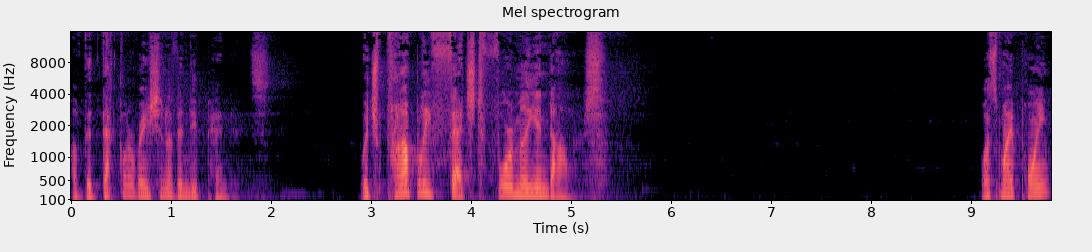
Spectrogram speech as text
of the Declaration of Independence, which promptly fetched $4 million. What's my point?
